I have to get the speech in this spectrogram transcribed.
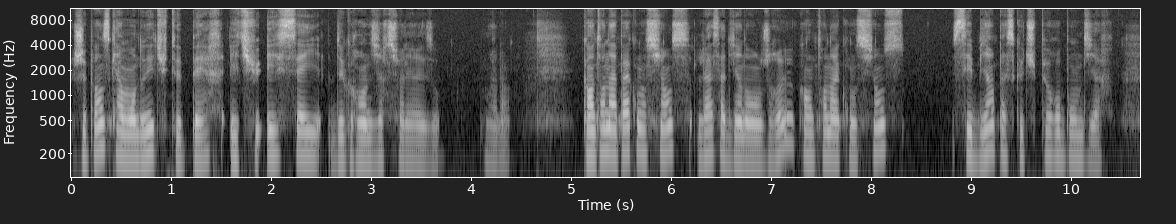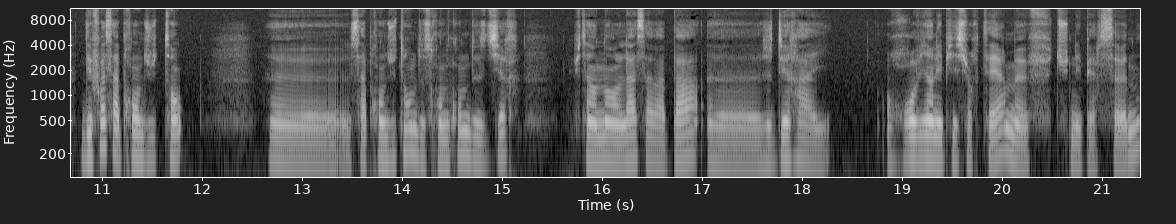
Je pense qu'à un moment donné, tu te perds et tu essayes de grandir sur les réseaux. Voilà. Quand on n'a pas conscience, là, ça devient dangereux. Quand on a conscience, c'est bien parce que tu peux rebondir. Des fois, ça prend du temps. Euh, ça prend du temps de se rendre compte, de se dire putain, non, là, ça va pas, je déraille. Reviens les pieds sur terre, meuf, tu n'es personne.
